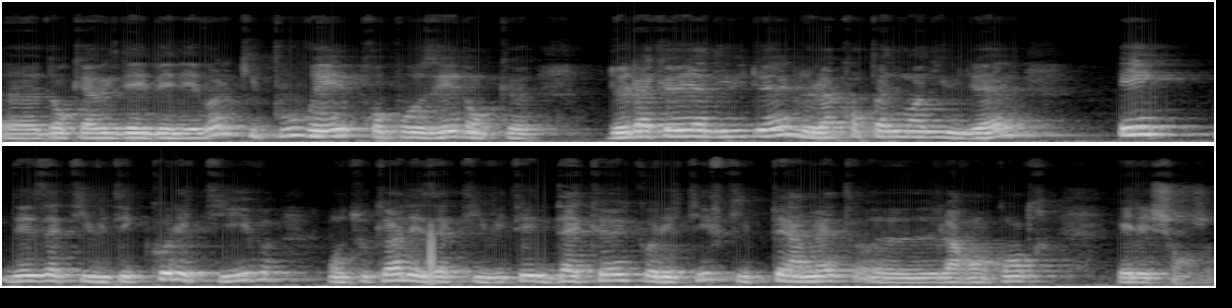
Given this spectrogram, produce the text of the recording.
donc avec des bénévoles qui pourraient proposer donc euh, de l'accueil individuel, de l'accompagnement individuel et des activités collectives, en tout cas des activités d'accueil collectif qui permettent euh, la rencontre et l'échange.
